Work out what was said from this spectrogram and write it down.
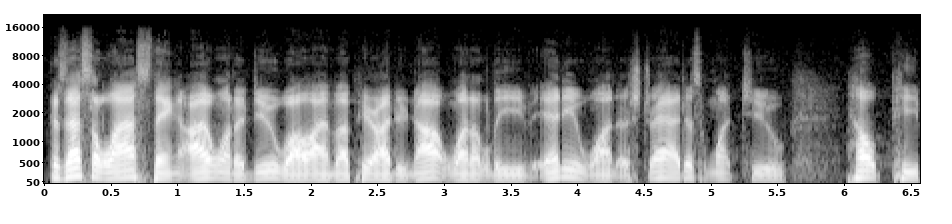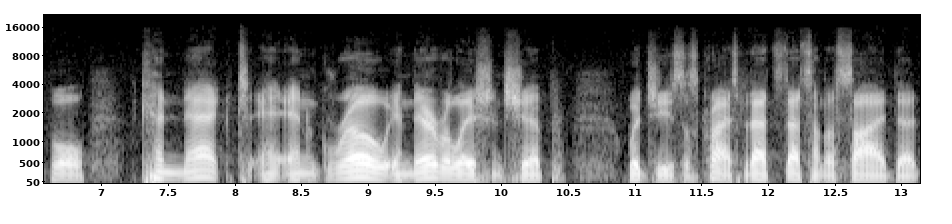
Because that's the last thing I want to do while I'm up here. I do not want to leave anyone astray. I just want to help people connect and, and grow in their relationship with Jesus Christ. But that's that's on the side that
